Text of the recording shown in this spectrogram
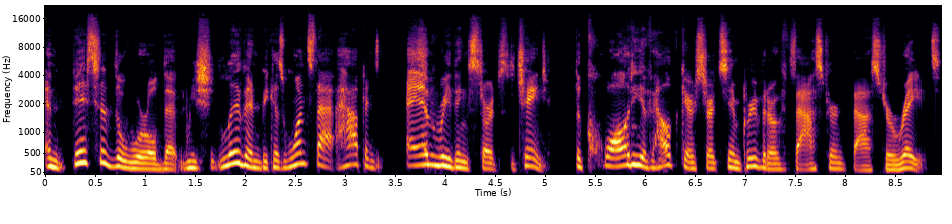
And this is the world that we should live in because once that happens, everything starts to change. The quality of healthcare starts to improve at a faster and faster rate.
